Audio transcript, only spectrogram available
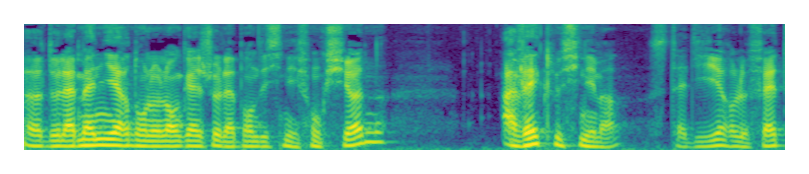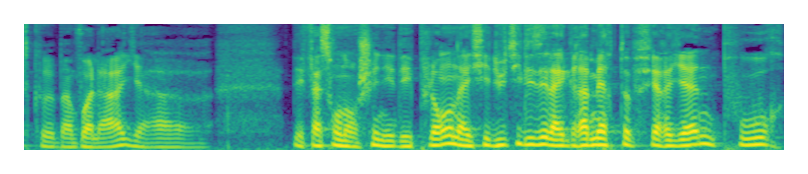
de la manière dont le langage de la bande dessinée fonctionne, avec le cinéma, c'est-à-dire le fait que ben voilà, il y a euh, des façons d'enchaîner des plans. On a essayé d'utiliser la grammaire topférienne pour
